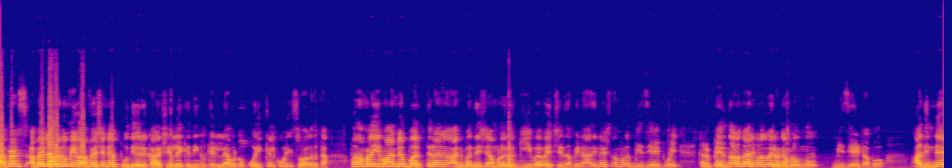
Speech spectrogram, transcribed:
ഹായ് ഫ്രണ്ട്സ് അപ്പോൾ എല്ലാവർക്കും യുവ ഫാഷന്റെ പുതിയൊരു കളക്ഷനിലേക്ക് നിങ്ങൾക്ക് എല്ലാവർക്കും ഒരിക്കൽ കൂടി സ്വാഗതം. അപ്പോൾ നമ്മൾ ഇവാന്റെ ബർത്ത്ഡേ അനുബന്ധിച്ച് നമ്മളൊരു ഗീവ് വെച്ചിരുന്നു. പിന്നെ അതിനുശേഷം നമ്മൾ ബിസി ആയി പോയി കാരണം പെരുന്നാളും കാര്യങ്ങളൊക്കെ വരുമ്പോൾ നമ്മളൊന്ന് ബിസി ആയിട്ട്. അപ്പോൾ അതിന്റെ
